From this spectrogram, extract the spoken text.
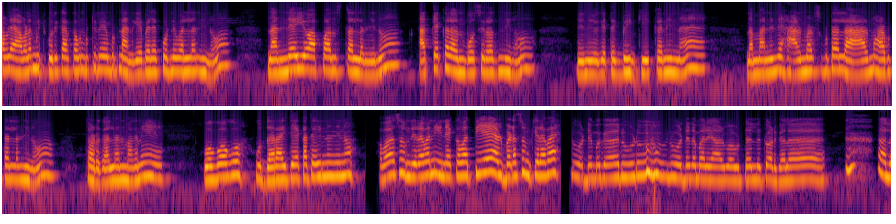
ಅವಳೆ ಅವಳ ಮಿಟ್ಕುರಿ ಕರ್ಕೊಂಡ್ಬಿಟ್ಟಿನಿ ಅಂದ್ಬಿಟ್ಟು ನನಗೆ ಬೆಲೆ ಕೊಡ್ನಿವಲ್ಲ ನೀನು? ನನ್ನೇ ಅಯ್ಯೋ ಅಪ್ಪ ಅನಿಸ್ತಲ್ಲ ನೀನು? ಅತ್ತೆ ಅನ್ಭವಿಸಿರೋದು ನೀನು? ನೀನು ಇವಾಗ ಬೆಂಕಿ ಇಕ್ಕ ನಿನ್ನ? ನಮ್ಮ ಮನೇನೆ ಹಾಳು ಮಾಡಿಸ್ಬಿಟ್ಟಲ್ಲ, ಹಾಳು ಮಾಡಿಬಿಟ್ಟಲ್ಲ ನೀನು? ತೊಡಗಲ್ಲ ನನ್ನ ಮಗನೇ. ಹೋಗು ಹೋಗು ಉದ್ಧಾರ ಐತೆ ಕತೆ ಇನ್ನು ನೀನು. ಅವ ಸುಮ್ದಿರವ ನೀನ್ ಕವತ್ತಿ? ಹೇಳ್ಬೇಡ ಸುಮ್ಕಿರವ ನೋಡೆ ಮಗ, ನೋಡು. ನೋಡೆ ನಮ್ಮ ಮನೆ ಹಾಳು ಮಾಡ್ಬಿಟ್ಟಲ್ಲ ತೊಡಗಲ್ಲ ಅಲ್ಲ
